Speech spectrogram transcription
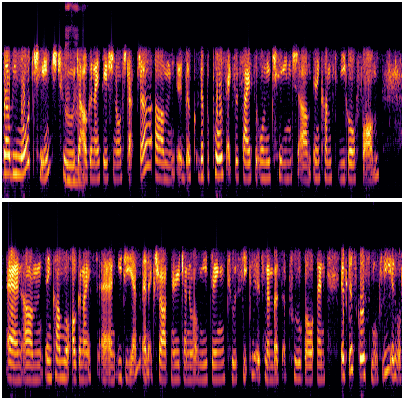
there'll be no change to mm-hmm. the organizational structure. Um, the, the proposed exercise will only change um, income's legal form. And um, Income will organize an EGM, an extraordinary general meeting, to seek its members' approval. And if this goes smoothly, it will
